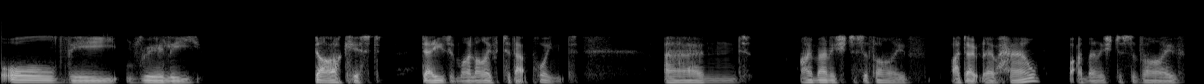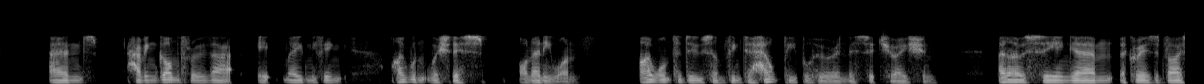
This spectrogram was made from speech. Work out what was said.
all the really darkest days of my life to that point. and I managed to survive. I don't know how, but I managed to survive. And having gone through that, it made me think I wouldn't wish this on anyone. I want to do something to help people who are in this situation. And I was seeing um, a careers advice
